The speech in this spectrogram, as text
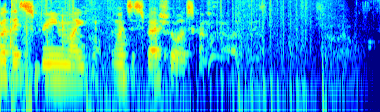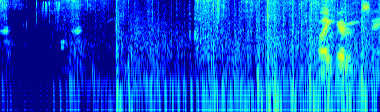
What they scream like once a specialist comes out. Like them say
